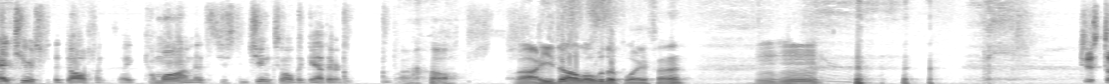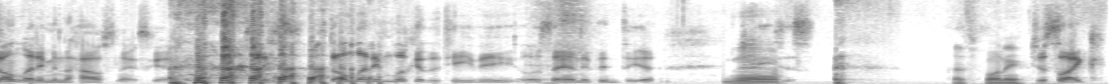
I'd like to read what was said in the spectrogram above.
Hey, cheers for the Dolphins. Like, come on, that's just a jinx altogether. Wow, wow, he's all over the place, huh? Mm-hmm. Just don't let him in the house next game. Don't let him look at the TV or say anything to you. Yeah. Jesus. That's funny. Just like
